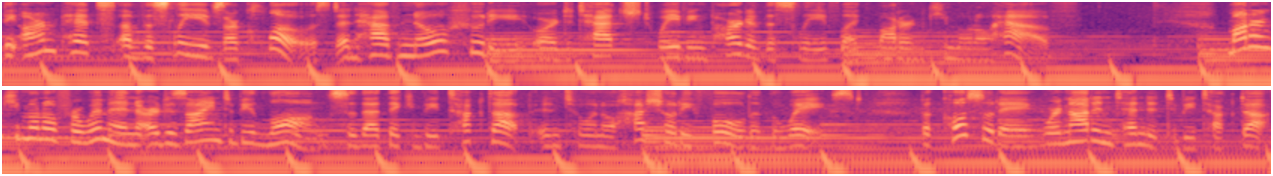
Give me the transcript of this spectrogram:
The armpits of the sleeves are closed and have no furi or detached waving part of the sleeve like modern kimono have. Modern kimono for women are designed to be long so that they can be tucked up into an ohashori fold at the waist, but kosode were not intended to be tucked up.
